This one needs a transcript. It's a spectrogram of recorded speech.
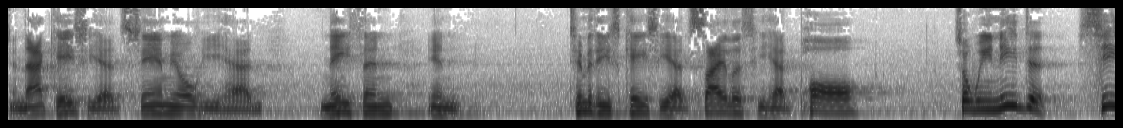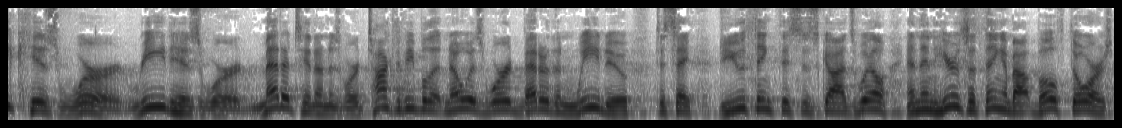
In that case, he had Samuel, he had Nathan. In Timothy's case, he had Silas, he had Paul. So we need to seek his word, read his word, meditate on his word, talk to people that know his word better than we do to say, do you think this is God's will? And then here's the thing about both doors.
